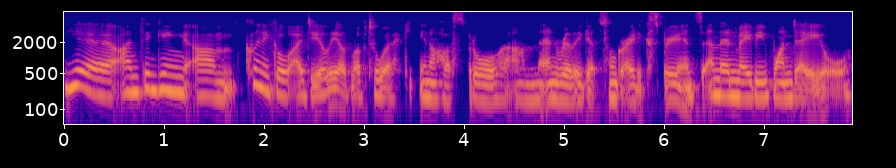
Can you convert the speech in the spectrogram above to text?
Yeah, I'm thinking um, clinical. Ideally, I'd love to work in a hospital um, and really get some great experience, and then maybe one day or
